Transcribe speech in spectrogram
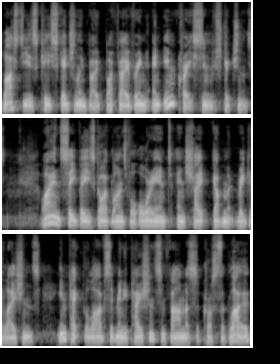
last year's key scheduling vote by favouring an increase in restrictions. INCB's guidelines will orient and shape government regulations, impact the lives of many patients and farmers across the globe,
